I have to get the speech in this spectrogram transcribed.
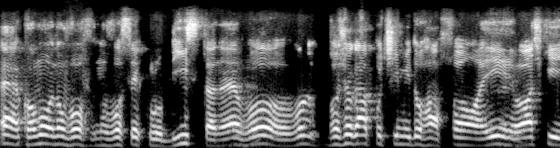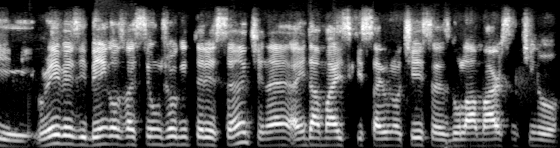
É, como eu não vou, não vou ser clubista, né? Vou, vou, vou jogar pro time do Rafão aí. Eu acho que Ravens e Bengals vai ser um jogo interessante, né? Ainda mais que saiu notícias do Lamar sentindo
